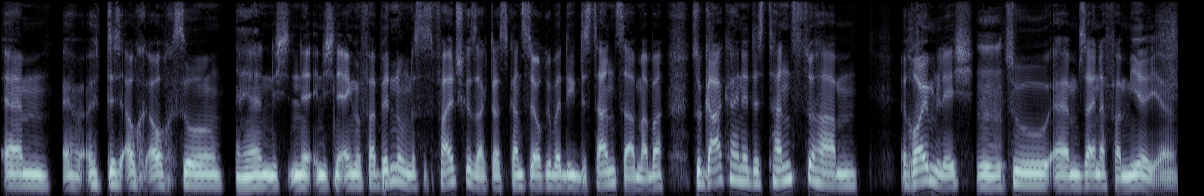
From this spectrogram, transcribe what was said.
ähm, äh, das auch, auch so, naja, nicht eine, nicht eine enge Verbindung, das ist falsch gesagt, das kannst du auch über die Distanz haben, aber so gar keine Distanz zu haben, räumlich, Mhm. zu ähm, seiner Familie.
